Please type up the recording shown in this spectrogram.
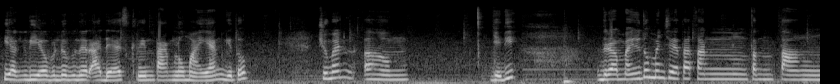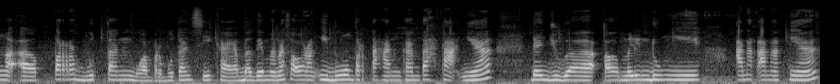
yang dia bener-bener ada screen time lumayan gitu. Cuman um, jadi drama ini tuh menceritakan tentang uh, perebutan bukan perebutan sih kayak bagaimana seorang ibu mempertahankan tahtanya dan juga uh, melindungi anak-anaknya.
